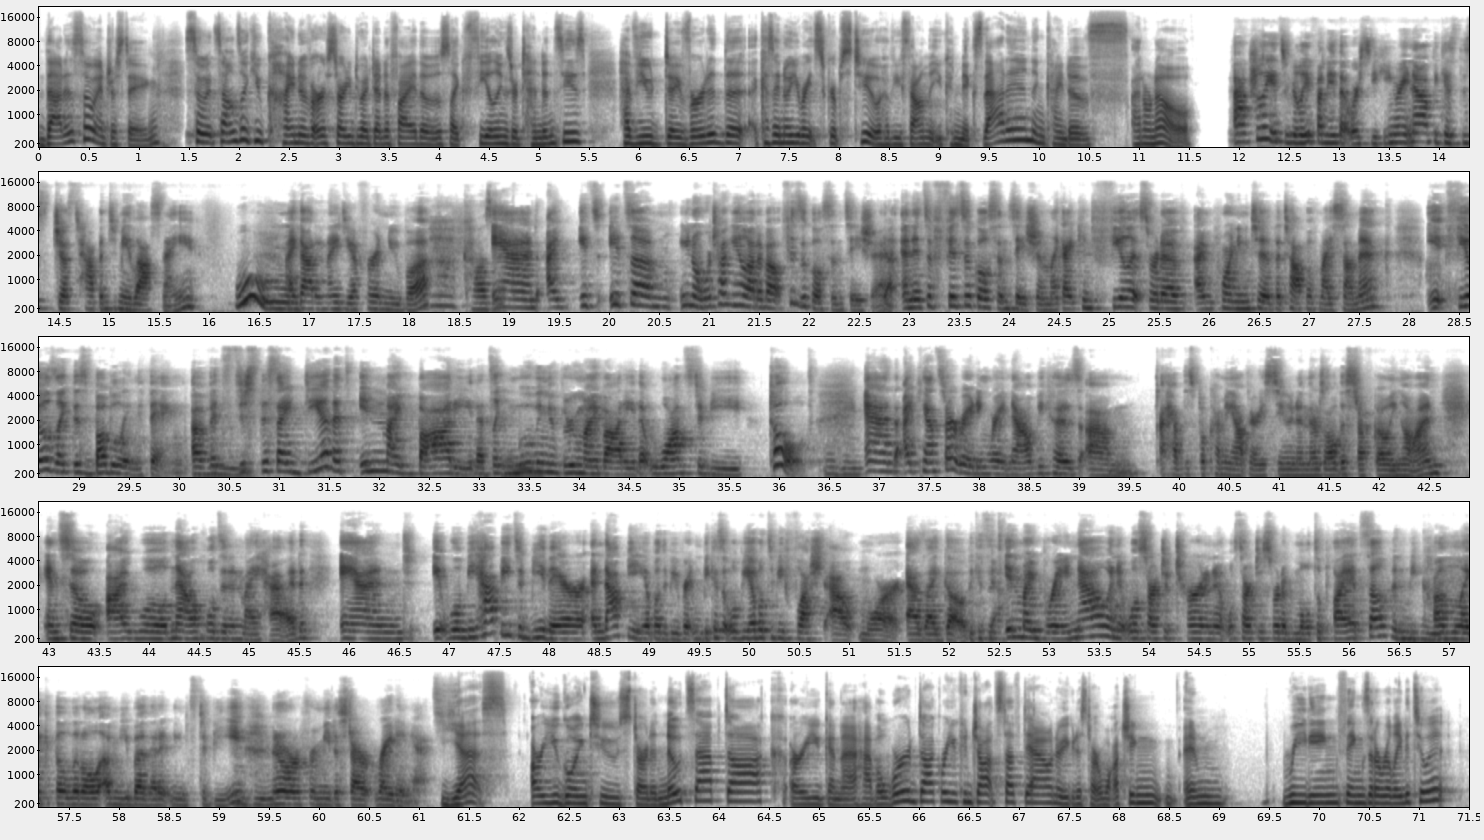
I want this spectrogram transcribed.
That is so interesting. So it sounds like you kind of are starting to identify those like feelings or tendencies. Have you diverted the, because I know you write scripts too. Have you found that you can mix that in and kind of, I don't know. Actually, it's really funny that we're speaking right now because this just happened to me last night. Ooh. I got an idea for a new book. Cosmic. And I it's it's um you know, we're talking a lot about physical sensation. Yeah. And it's a physical sensation. Like I can feel it sort of I'm pointing to the top of my stomach. It feels like this bubbling thing of mm. it's just this idea that's in my body that's like mm. moving through my body that wants to be told. Mm-hmm. And I can't start writing right now because um, I have this book coming out very soon and there's all this stuff going on. And so I will now hold it in my head and it will be happy to be there and not being able to be written because it will be able to be fleshed out more as I go because it's in my brain now and it will start to turn and it will start to sort of multiply itself and mm-hmm. become like the little amoeba that it needs to be mm-hmm. in order for me to start writing it. Yes. Are you going to start a notes app doc? Are you going to have a Word doc where you can jot stuff down? Are you going to start watching and reading things that are related to it?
